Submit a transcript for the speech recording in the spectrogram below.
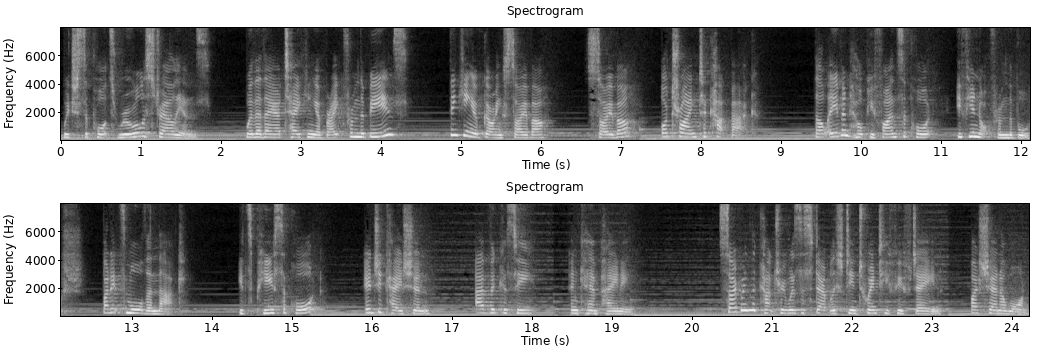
which supports rural Australians, whether they are taking a break from the beers, thinking of going sober, sober, or trying to cut back. They'll even help you find support if you're not from the bush. But it's more than that. It's peer support, education, advocacy, and campaigning. Sober in the Country was established in 2015 by Shanna Whan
